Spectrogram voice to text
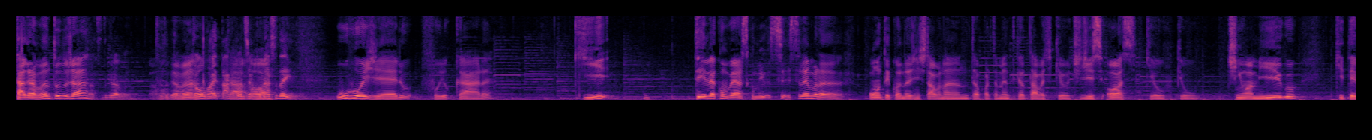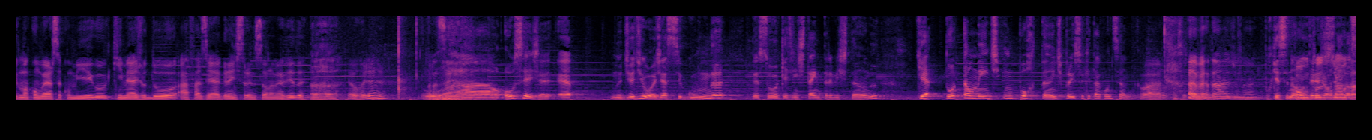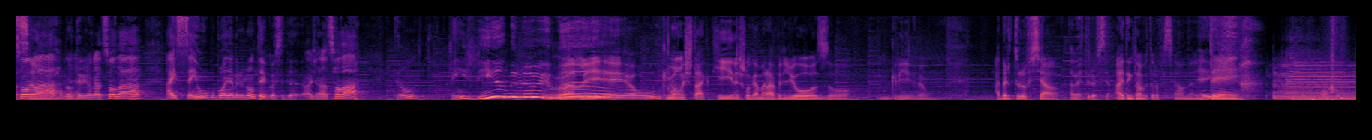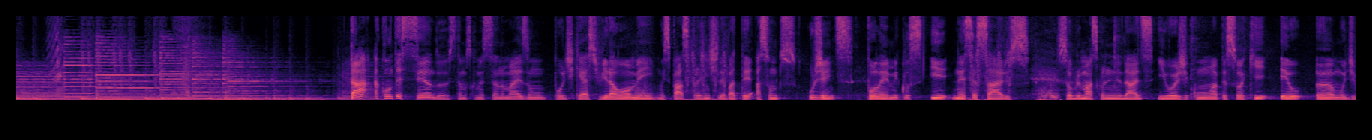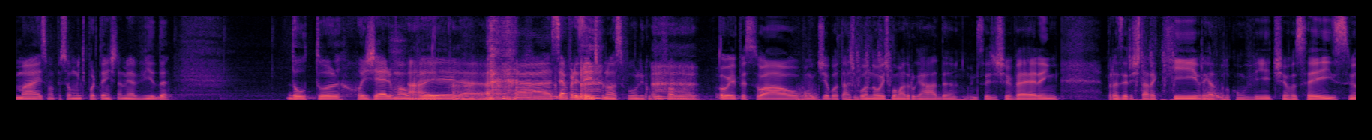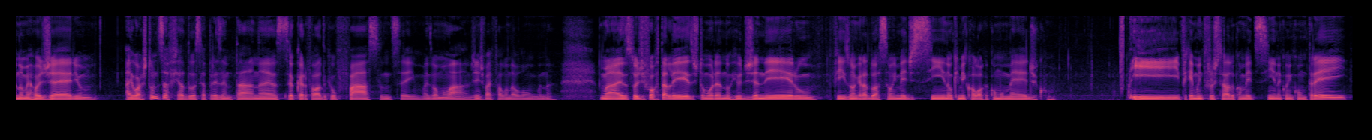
Tá gravando tudo já? Tá tudo gravando. Tudo gravando? Então vai, tá, Tá, quando já ó. começa daí. O Rogério foi o cara que teve a conversa comigo. Você lembra ontem quando a gente tava na- no teu apartamento que eu tava que eu te disse, ó, que eu que eu tinha um amigo que teve uma conversa comigo que me ajudou a fazer a grande transição na minha vida? Aham. É o Rogério. Prazer. Uau! Ou seja, é, no dia de hoje é a segunda pessoa que a gente tá entrevistando que é totalmente importante pra isso que tá acontecendo. Claro, com certeza. É verdade, né? Porque senão não teria Pontos jornada mutação. solar, não teria jornada solar, aí sem o Hugo Bonembre não teria conhecido a jornada solar. Então, bem-vindo, meu irmão! Valeu! Que vamos estar aqui nesse lugar maravilhoso, incrível. Abertura oficial. Abertura oficial. Ah, e tem que ter uma abertura oficial, né? É isso. Tem. Tá acontecendo. Estamos começando mais um podcast Vira Homem, um espaço pra gente debater assuntos urgentes, polêmicos e necessários sobre masculinidades. E hoje com uma pessoa que eu amo demais, uma pessoa muito importante na minha vida. Doutor Rogério Malveira. Se apresente pro nosso público, por favor. Oi, pessoal. Bom dia, boa tarde, boa noite, boa madrugada, onde vocês estiverem. Prazer estar aqui. Obrigado pelo convite a vocês. Meu nome é Rogério. Ah, eu acho tão desafiador se apresentar, né? Se eu quero falar do que eu faço, não sei. Mas vamos lá, a gente vai falando ao longo, né? Mas eu sou de Fortaleza, estou morando no Rio de Janeiro. Fiz uma graduação em medicina, o que me coloca como médico. E fiquei muito frustrado com a medicina que eu encontrei.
